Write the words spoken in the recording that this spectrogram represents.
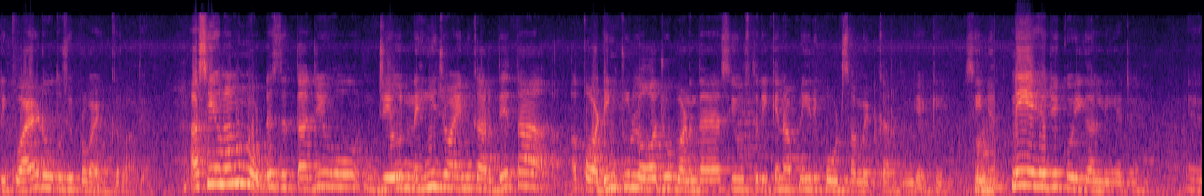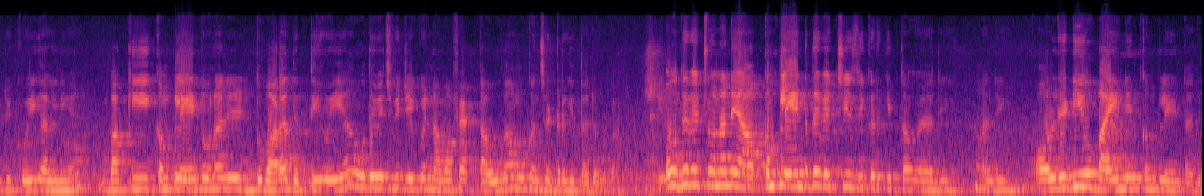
ਰਿਕੁਆਇਰਡ ਉਹ ਤੁਸੀਂ ਪ੍ਰੋਵਾਈਡ ਕਰਵਾ ਦਿਓ। ਅਸੀਂ ਉਹਨਾਂ ਨੂੰ ਨੋਟਿਸ ਦਿੱਤਾ, ਜੀ ਉਹ, ਜੇ ਉਹ ਨਹੀਂ ਜੁਆਇਨ ਕਰਦੇ ਤਾਂ ਅਕੋਰਡਿੰਗ ਟੂ ਲਾਅ ਜੋ ਬਣਦਾ ਹੈ, ਅਸੀਂ ਉਸ ਤਰੀਕੇ ਨਾਲ ਆਪਣੀ ਰਿਪੋਰਟ ਸਬਮਿਟ ਕਰ ਦਾਂਗੇ ਅੱਗੇ ਸੀਨੀਅਰ ਨਹੀਂ, ਇਹੋ ਜੀ ਕੋਈ ਗੱਲ ਨਹੀਂ ਹੈ ਜੀ। ਇਹੋ ਜੀ ਕੋਈ ਗੱਲ ਨਹੀਂ ਹੈ। ਬਾਕੀ ਕੰਪਲੇਂਟ ਉਹਨਾਂ ਨੇ ਦੁਬਾਰਾ ਦਿੱਤੀ ਹੋਈ ਆ, ਉਹਦੇ ਵਿੱਚ ਵੀ ਜੇ ਕੋਈ ਨਵਾਂ ਫੈਕਟ ਆਊਗਾ, ਉਹਨੂੰ ਕੰਸੀਡਰ ਕੀਤਾ ਜਾਊਗਾ। ਉਹਦੇ ਵਿੱਚ ਉਹਨਾਂ ਨੇ ਆਪ ਕੰਪਲੇਂਟ ਦੇ ਵਿੱਚ ਹੀ ਜ਼ਿਕਰ ਕੀਤਾ ਹੋਇਆ ਜੀ। ਹਾਂਜੀ। ਆਲਰੇਡੀ ਉਹ ਬਾਈ ਨੇਮ ਕੰਪਲੇਂਟ ਆ ਜੀ।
